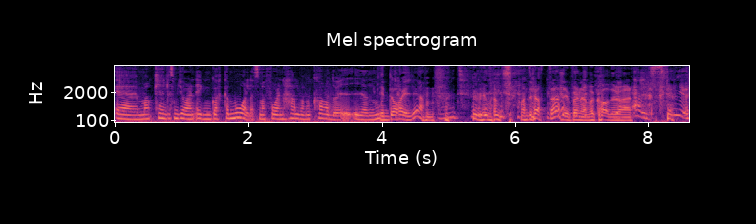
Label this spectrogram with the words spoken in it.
eh, man kan liksom göra en egen guacamole så man får en halv avokado i, i en morter. Idag igen? man, man tröttnar aldrig på den här avokadoröran. Jag älskar ju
